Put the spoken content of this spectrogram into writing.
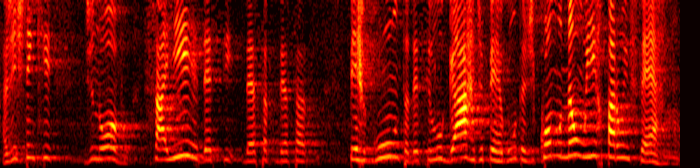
A gente tem que, de novo, sair desse, dessa, dessa pergunta, desse lugar de perguntas de como não ir para o inferno.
